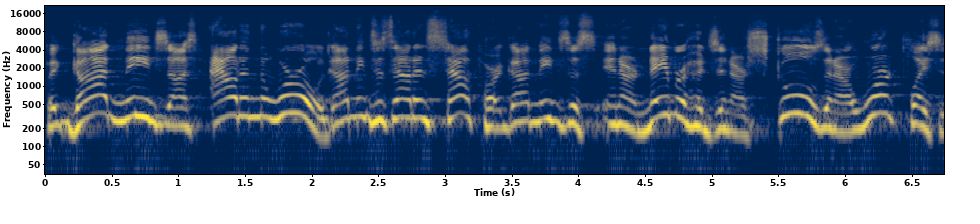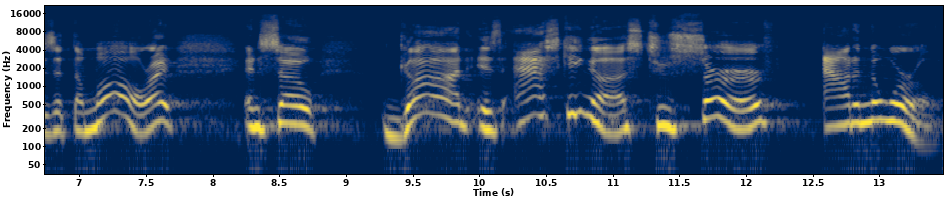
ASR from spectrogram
but God needs us out in the world. God needs us out in South Park. God needs us in our neighborhoods, in our schools, in our workplaces, at the mall, right? And so God is asking us to serve out in the world,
